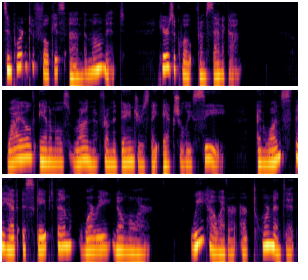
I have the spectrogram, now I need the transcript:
It's important to focus on the moment. Here's a quote from Seneca Wild animals run from the dangers they actually see, and once they have escaped them, worry no more. We, however, are tormented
